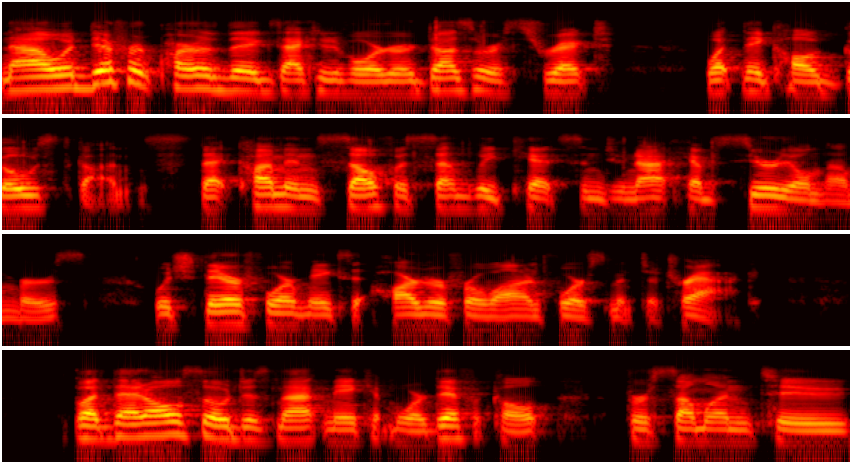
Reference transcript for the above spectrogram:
Now, a different part of the executive order does restrict what they call ghost guns that come in self assembly kits and do not have serial numbers, which therefore makes it harder for law enforcement to track. But that also does not make it more difficult for someone to,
